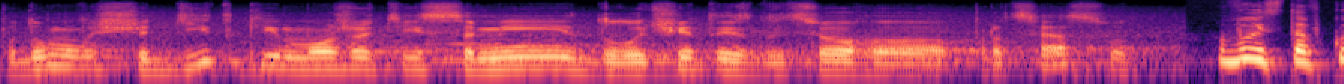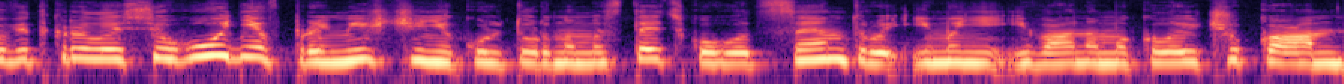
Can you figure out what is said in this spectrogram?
Подумали, що дітки можуть і самі долучитись до цього процесу, Виставку відкрили сьогодні в приміщенні культурно-мистецького центру імені Івана Миколайчука,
